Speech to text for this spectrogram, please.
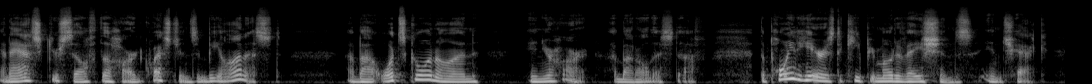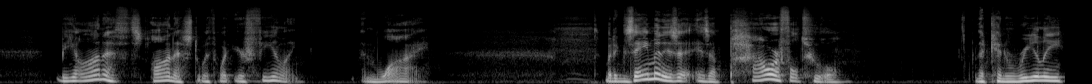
and ask yourself the hard questions and be honest about what's going on in your heart about all this stuff. The point here is to keep your motivations in check. Be honest, honest with what you're feeling and why. But Examen is a, is a powerful tool that can really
